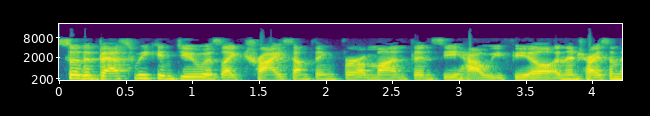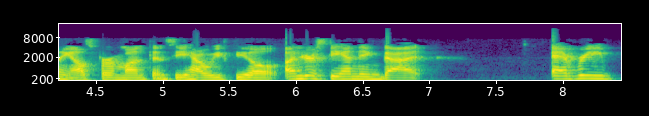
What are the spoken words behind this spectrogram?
So the best we can do is like try something for a month and see how we feel and then try something else for a month and see how we feel. Understanding that every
